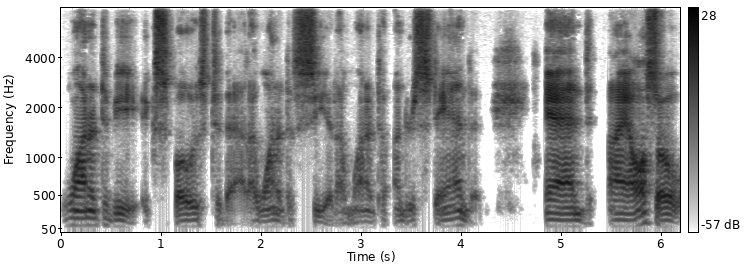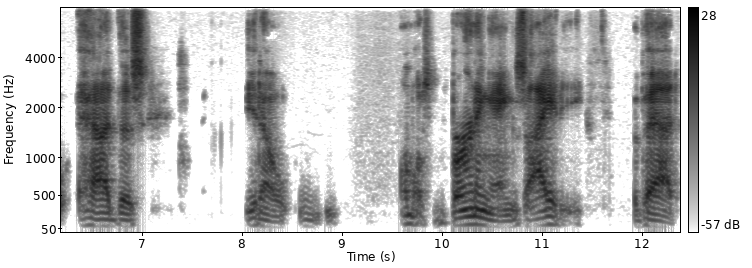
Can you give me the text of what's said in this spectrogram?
wanted to be exposed to that. I wanted to see it. I wanted to understand it, and I also had this you know, almost burning anxiety that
